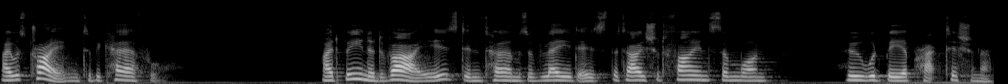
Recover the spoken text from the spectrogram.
I was trying to be careful. I'd been advised, in terms of ladies, that I should find someone who would be a practitioner.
